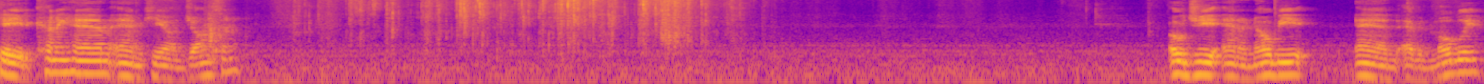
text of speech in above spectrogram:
Cade Cunningham and Keon Johnson. OG Anunoby and Evan Mobley.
